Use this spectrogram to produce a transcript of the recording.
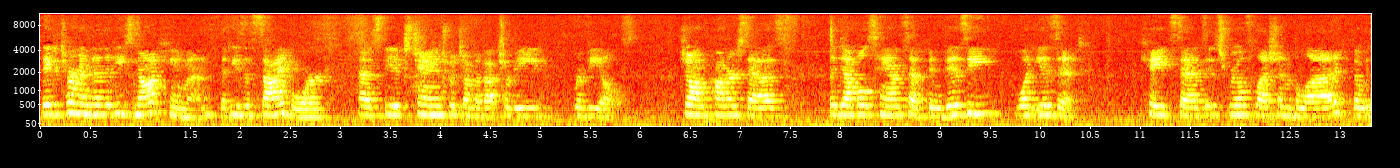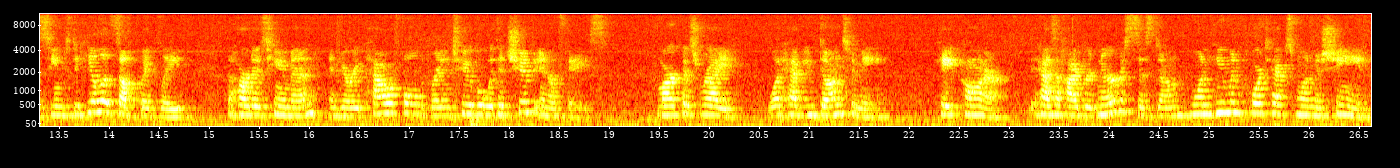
they determine that he's not human, that he's a cyborg, as the exchange which I'm about to read reveals. John Connor says, The devil's hands have been busy. What is it? Kate says, It's real flesh and blood, though it seems to heal itself quickly. The heart is human and very powerful, the brain too, but with a chip interface. Marcus Wright, What have you done to me? Kate Connor, It has a hybrid nervous system, one human cortex, one machine.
